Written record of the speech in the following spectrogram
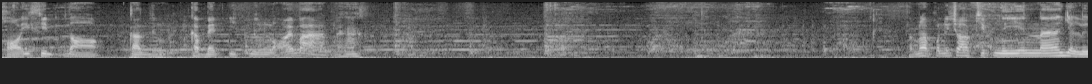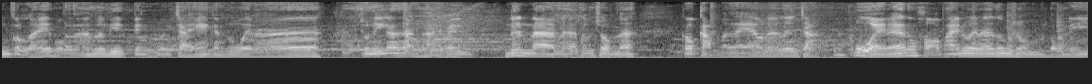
ขออีกสิบดอกกับหนึ่งกับเบ็ดอีกหนึ่งร้อยบาทนะฮะำหรับคนที่ชอบคลิปนี้นะ อย่าลืมกดไลค์ให้ผมนะ เพื่อพี่เป็นกำลังใจให้กันด้วยนะช่วงนี้ก็ห่างหายไปเนื่อนนานนะฮะท่านผู้ชมนะ ก็กลับมาแล้วนะ เนื่องจากผมป่วยนะ ต้องขออภัยด้วยนะท่านผู้ชมตรงนี้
